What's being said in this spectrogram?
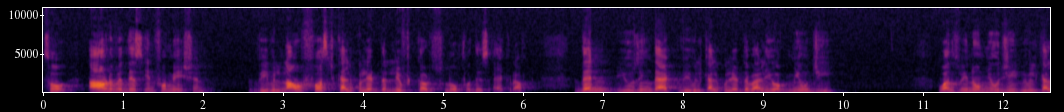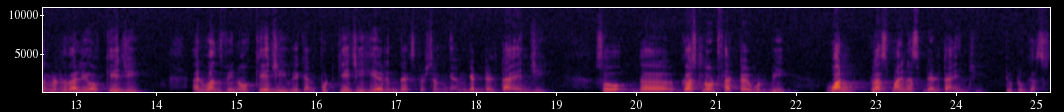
So armed with this information we will now first calculate the lift curve slope for this aircraft. Then using that we will calculate the value of mu g. Once we know mu g we will calculate the value of kg and once we know kg we can put kg here in the expression and get delta ng. So the gust load factor would be 1 plus minus delta ng due to gusts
